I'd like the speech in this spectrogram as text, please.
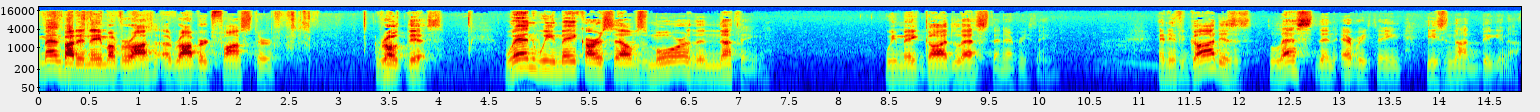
A man by the name of uh, Robert Foster wrote this When we make ourselves more than nothing, we make God less than everything. And if God is less than everything, he's not big enough.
